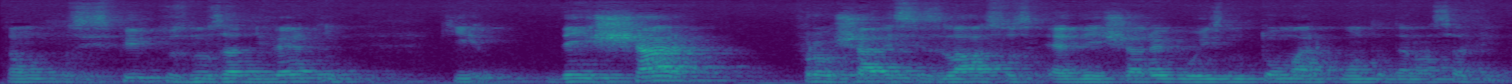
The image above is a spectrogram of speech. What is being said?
Então, os Espíritos nos advertem que deixar frouxar esses laços é deixar o egoísmo tomar conta da nossa vida.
